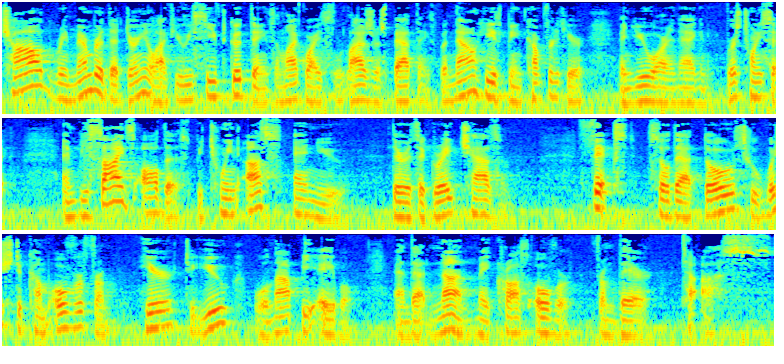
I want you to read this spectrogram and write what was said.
Child, remember that during your life you received good things, and likewise Lazarus bad things. But now he is being comforted here, and you are in agony. Verse 26. And besides all this, between us and you, there is a great chasm, fixed so that those who wish to come over from here to you will not be able, and that none may cross over from there to us.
